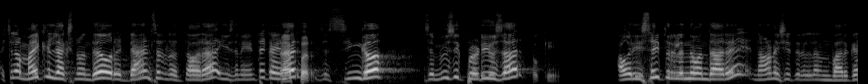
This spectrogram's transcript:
ஆக்சுவலா மைக்கேல் ஜாக்சன் வந்து ஒரு டான்சர்ன்றத தவிர is an Rapper. Is singer is music producer okay அவர் இசைத்துறையில இருந்து வந்தாரு நானும் இசைத்துறையில இருந்து பாருங்க.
